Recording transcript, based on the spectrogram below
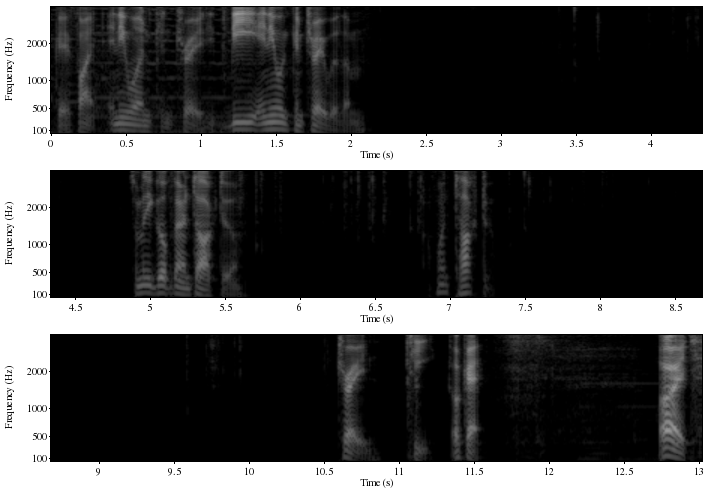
Okay, fine. Anyone can trade. B, anyone can trade with him. Somebody go up there and talk to him. I want to talk to him. Trade. T. Okay. All right.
